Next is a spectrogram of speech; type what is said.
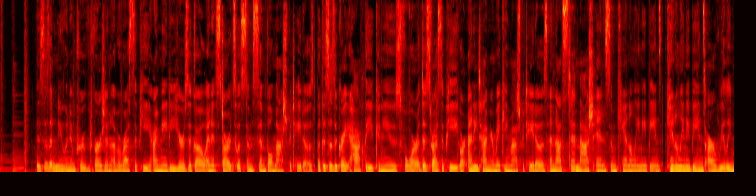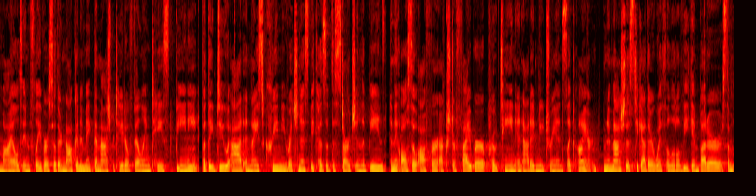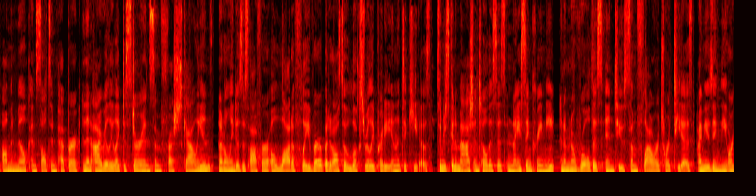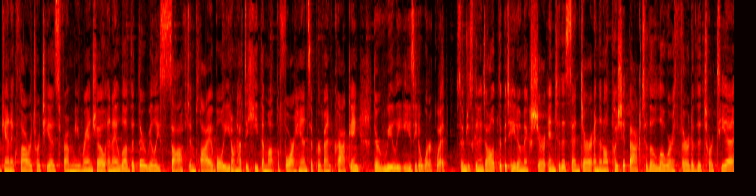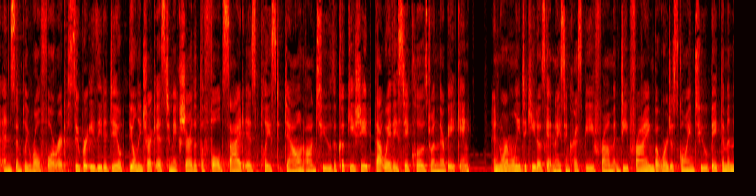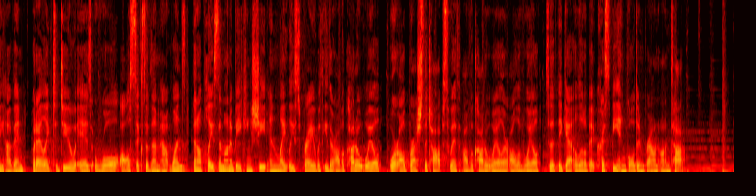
This is a new and improved version of a recipe I made years ago, and it starts with some simple mashed potatoes. But this is a great hack that you can use for this recipe or anytime you're making mashed potatoes, and that's to mash in some cannellini beans. Cannellini beans are really mild in flavor, so they're not gonna make the mashed potato filling taste beany, but they do add a nice creamy richness because of the starch in the beans, and they also offer extra fiber, protein, and added nutrients like iron. I'm gonna mash this together with a little vegan butter, some almond milk, and salt and pepper pepper. And then I really like to stir in some fresh scallions. Not only does this offer a lot of flavor, but it also looks really pretty in the taquitos. So I'm just gonna mash until this is nice and creamy. And I'm gonna roll this into some flour tortillas. I'm using the organic flour tortillas from Mi Rancho, and I love that they're really soft and pliable. You don't have to heat them up beforehand to prevent cracking. They're really easy to work with. So I'm just gonna dollop the potato mixture into the center and then I'll push it back to the lower third of the tortilla and simply roll forward. Super easy to do. The only trick is to make sure that the fold side is placed down onto the cookie sheet. That way they stay closed when they're baking. And normally taquitos get nice and crispy from deep frying, but we're just going to bake them in the oven. What I like to do is roll all six of them at once, then I'll place them on a baking sheet and lightly spray with either avocado oil or I'll brush the tops with avocado oil or olive oil so that they get a little bit crispy and golden brown on top.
